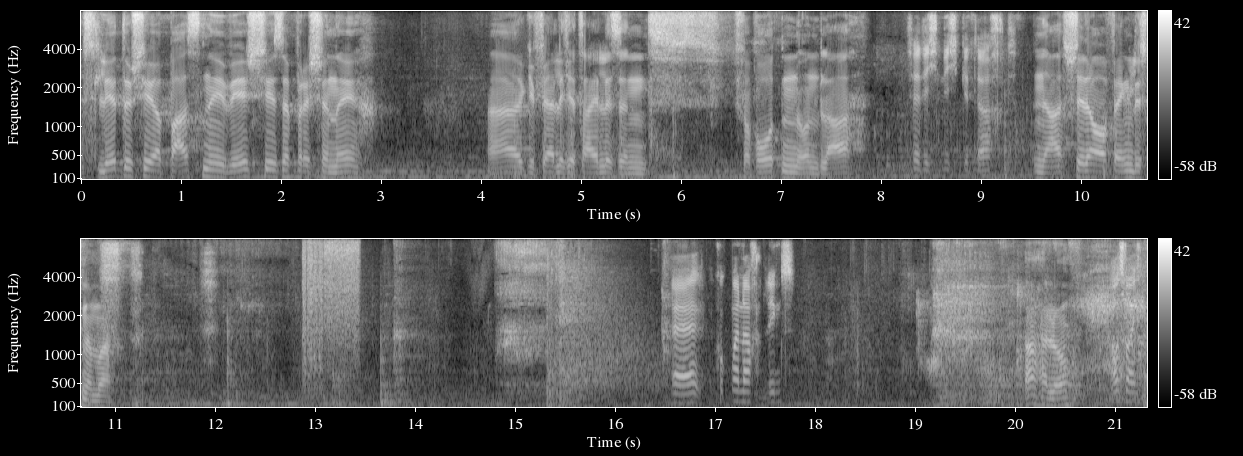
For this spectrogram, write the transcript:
Следующие опасные вещи запрещены. Ah, gefährliche Teile sind verboten und bla. Das hätte ich nicht gedacht. Na, es steht auch auf Englisch nochmal. Äh, guck mal nach links. Ah, hallo. Ausweichen.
